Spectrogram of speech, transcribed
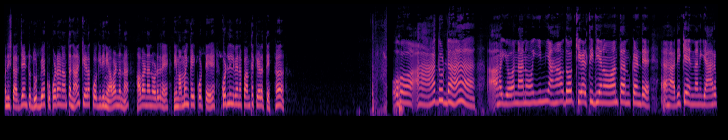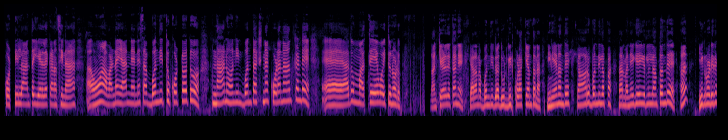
ಒಂದಿಷ್ಟು ಅರ್ಜೆಂಟ್ ದುಡ್ಡು ಬೇಕು ಕೊಡೋಣ ಅಂತ ನಾನು ಕೇಳಕ್ಕೆ ಹೋಗಿದ್ದೀನಿ ಅವಣ್ಣನ ಅವಣ್ಣ ನೋಡಿದ್ರೆ ನಿಮ್ಮ ಅಮ್ಮನ ಕೈ ಕೊಟ್ಟೆ. ಕೊಡ್ಲಿಲ್ವೇನಪ್ಪ ಅಂತ ಕೇಳುತ್ತೆ. ಹಾಂ ಓಹೋ, ಆ ದುಡ್ಡ? ಅಯ್ಯೋ, ನಾನು ಇನ್ ಯಾವ್ದೋ ಕೇಳ್ತಿದ್ಯೇನೋ ಅಂತ ಅನ್ಕೊಂಡೆ. ಅದಕ್ಕೆ ನನಗೆ ಯಾರು ಕೊಟ್ಟಿಲ್ಲ ಅಂತ ಹೇಳಿದೆ ಕಣಸಿನ. ಅವು ಅವಣ್ಣ ಯಾರು ನೆನ್ನೆ ಬಂದಿತ್ತು ಕೊಟ್ಟೋತು. ನಾನು ನೀನು ಬಂದ ತಕ್ಷಣ ಕೊಡೋಣ ಅನ್ಕೊಂಡೆ. ಅದು ಮತ್ತೆ ಹೋಯ್ತು ನೋಡು. ನಾನು ಕೇಳಿದೆ ತಾನೆ ಯಾರನ್ನ ಬಂದಿದ್ರ ದುಡ್ಡು ಗಿಟ್ ಕೊಡಕ್ಕೆ ಅಂತನ? ನೀನೇನಂದೆ ಯಾರು ಬಂದಿಲ್ಲಪ್ಪ, ನಾನು ಮನೆಗೆ ಇರಲಿಲ್ಲ ಅಂತಂದೆ ಈಗ ನೋಡಿದ್ರೆ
